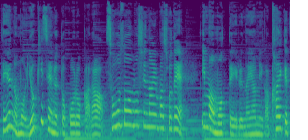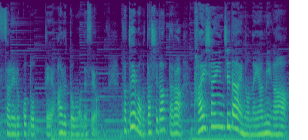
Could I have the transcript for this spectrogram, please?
っていうのも予期せぬところから想像もしない場所で今持っている悩みが解決されることってあると思うんですよ。例えば私だったら会社員時代の悩みが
